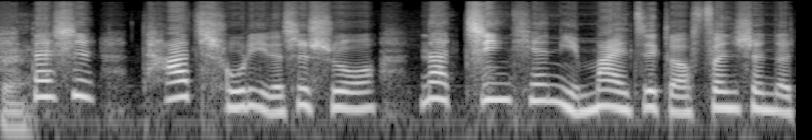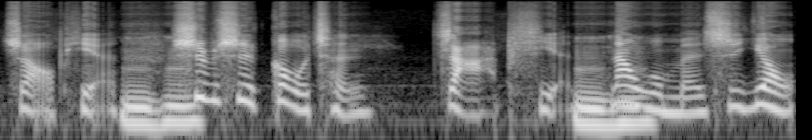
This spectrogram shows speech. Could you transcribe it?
对，但是他处理的是说，那今天你卖这个分身的照片。嗯是不是构成诈骗？嗯？那我们是用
